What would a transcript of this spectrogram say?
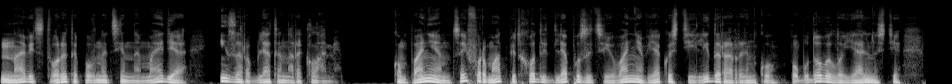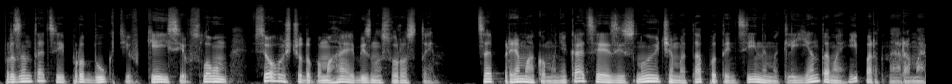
навіть створити повноцінне медіа і заробляти на рекламі. Компаніям цей формат підходить для позиціювання в якості лідера ринку, побудови лояльності, презентації продуктів, кейсів, словом, всього, що допомагає бізнесу рости. Це пряма комунікація з існуючими та потенційними клієнтами і партнерами.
